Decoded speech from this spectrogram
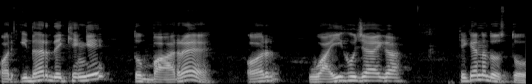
और इधर देखेंगे तो बारह और वाई हो जाएगा। ठीक है ना दोस्तों?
